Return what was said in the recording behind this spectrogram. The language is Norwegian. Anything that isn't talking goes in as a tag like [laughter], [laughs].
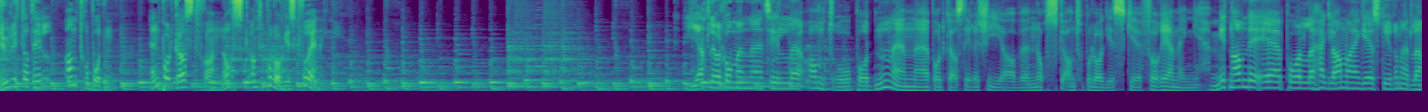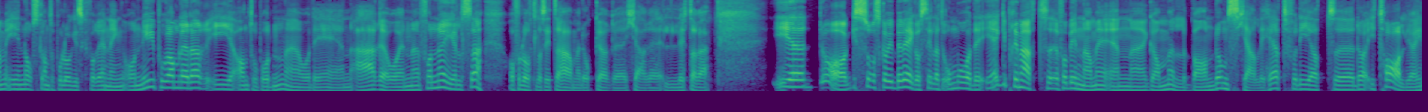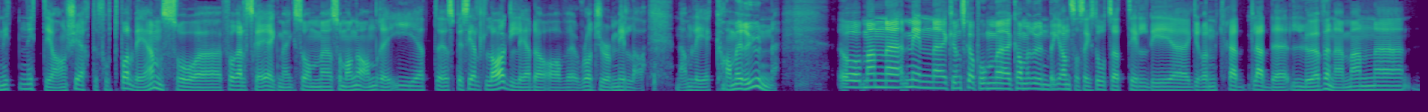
Du lytter til Antropoden, en podkast fra Norsk antropologisk forening. Hjertelig velkommen til Antropodden, en podkast i regi av Norsk antropologisk forening. Mitt navn det er Pål Heggeland, og jeg er styremedlem i Norsk antropologisk forening og ny programleder i Antropodden. Og det er en ære og en fornøyelse å få lov til å sitte her med dere, kjære lyttere. I dag så skal vi bevege oss til et område jeg primært forbinder med en eh, gammel barndomskjærlighet. Fordi at eh, da Italia i 1990 arrangerte fotball-VM, så eh, forelska jeg meg som så mange andre i et spesielt lag leda av Roger Miller, nemlig Kamerun. Men eh, min eh, kunnskap om eh, Kamerun begrenser seg stort sett til de grønnkledde løvene, men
